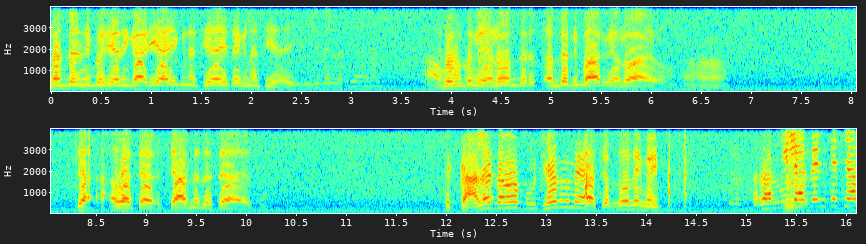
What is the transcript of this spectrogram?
લંડનની બરિયાની ગાડી આવી કે નથી આવી કે નથી આવી? એટલે હું તો વહેલો અંદર અંદરથી બહાર વહેલો આવ્યો. હવા ચાર ચાર ને દસે આવ્યો કાલે તમે પૂછેલું ને? આ શબ્દો નહીં રમીલાબેન કે છે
